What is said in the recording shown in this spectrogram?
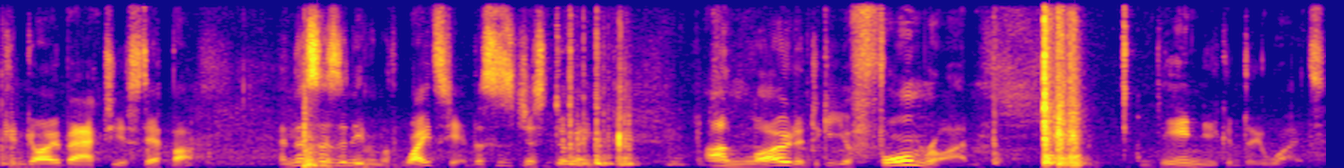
can go back to your step up. And this isn't even with weights yet. This is just doing unloaded to get your form right. Then you can do weights.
